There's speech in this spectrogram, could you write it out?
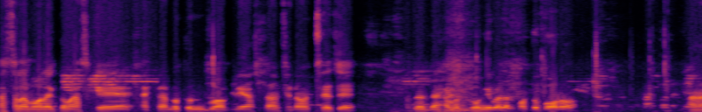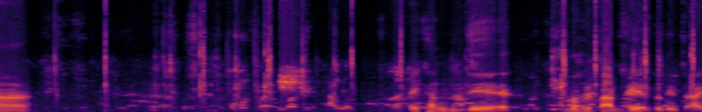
আসসালামু আলাইকুম। আজকে একটা নতুন ব্লগ নিয়ে আসলাম। সেটা হচ্ছে যে দেখাবো টঙ্গী বাজার কত বড়। এখান দিয়ে নদীর পাড় দিয়ে যদি যাই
